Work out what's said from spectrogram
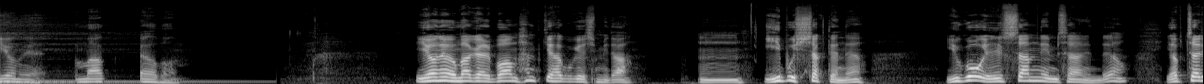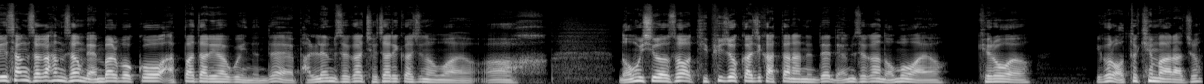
이현우의 음악 앨범 이연의 음악 앨범 함께 하고 계십니다. 음, 2부 시작됐네요. 6513님 사연인데요. 옆자리 상사가 항상 맨발 벗고 앞바다리 하고 있는데 발냄새가 제 자리까지 넘어와요. 아, 너무 싫어서 디퓨저까지 갖다 놨는데 냄새가 넘어와요. 괴로워요. 이걸 어떻게 말하죠?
